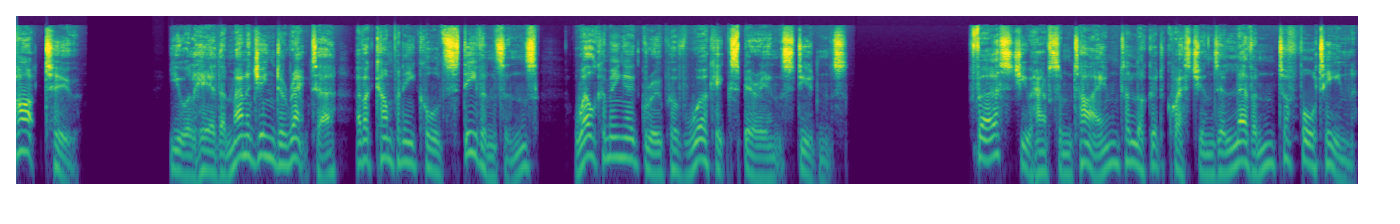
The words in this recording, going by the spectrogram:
Part 2. You will hear the managing director of a company called Stevenson's welcoming a group of work experience students. First, you have some time to look at questions 11 to 14.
